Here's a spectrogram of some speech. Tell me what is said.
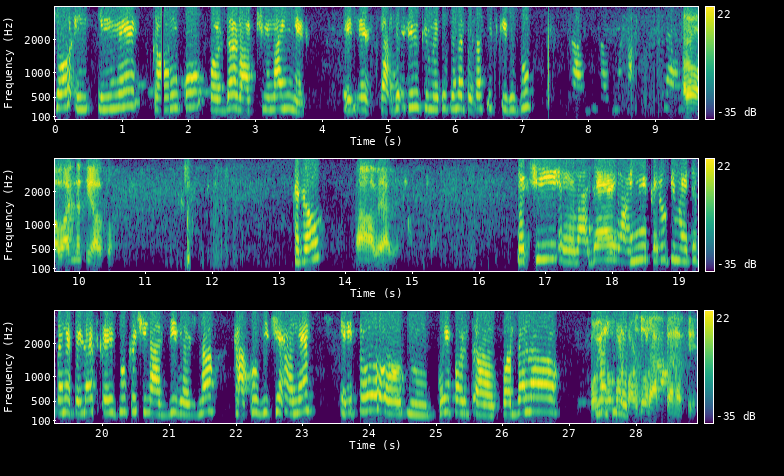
तो इनमें कहूँ को पर्दा राखियो ही है। એટલે હા હવે આવ્યો પછી રાજાએ રાણીને કહ્યું કે મેં તો તને પહેલા જ કહ્યું હતું કે શ્રી નાથજી વ્રજના ઠાકોરજી છે અને એ તો કોઈ પડદાનો પડદો રાખતા નથી.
